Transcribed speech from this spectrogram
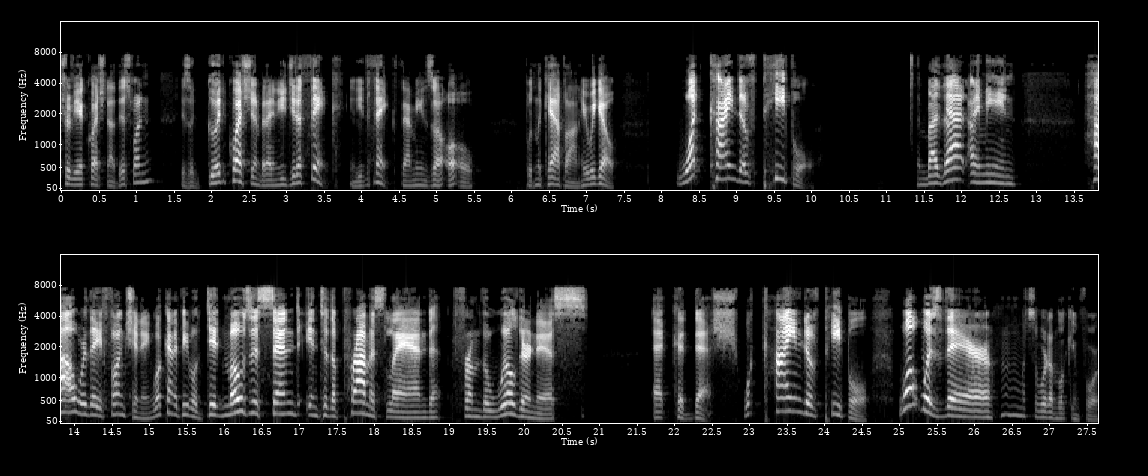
trivia question. Now, this one is a good question, but I need you to think. You need to think. That means, uh oh, putting the cap on. Here we go. What kind of people, and by that I mean, how were they functioning? What kind of people did Moses send into the promised land from the wilderness at Kadesh? What kind of people? What was their, hmm, what's the word I'm looking for?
